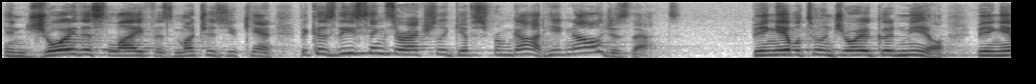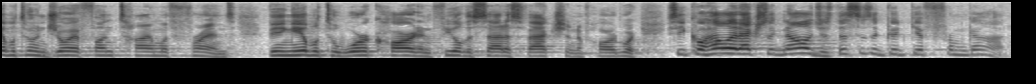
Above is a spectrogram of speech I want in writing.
enjoy this life as much as you can. Because these things are actually gifts from God. He acknowledges that being able to enjoy a good meal, being able to enjoy a fun time with friends, being able to work hard and feel the satisfaction of hard work. See, Kohelet actually acknowledges this is a good gift from God.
